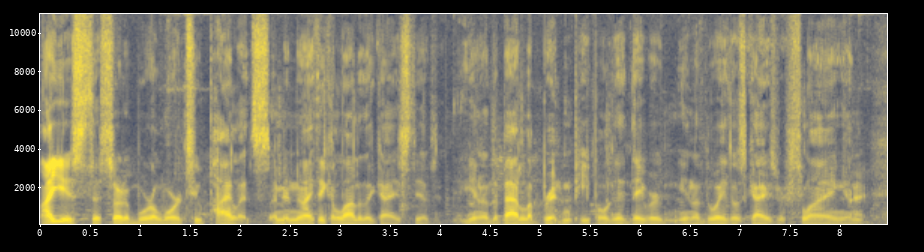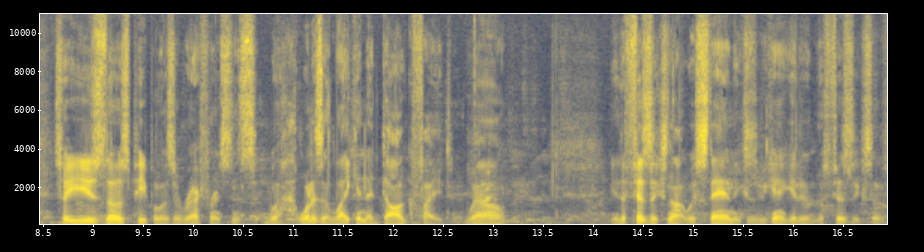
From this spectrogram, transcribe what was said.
I used the sort of World War II pilots. I mean, I think a lot of the guys did. You know, the Battle of Britain people, they were, you know, the way those guys were flying. And so you use those people as a reference. And say, well, what is it like in a dogfight? Well, the physics notwithstanding, because we can't get into the physics of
